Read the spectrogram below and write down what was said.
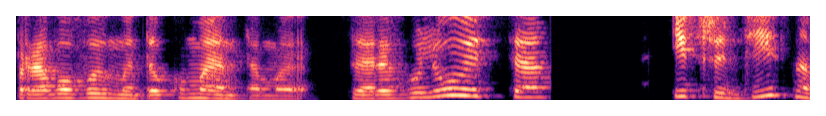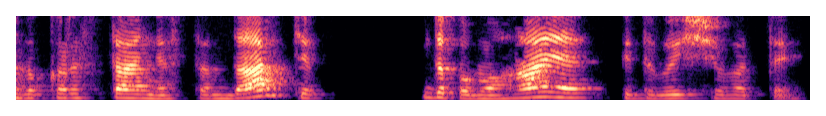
правовими документами це регулюється, і чи дійсно використання стандартів допомагає підвищувати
